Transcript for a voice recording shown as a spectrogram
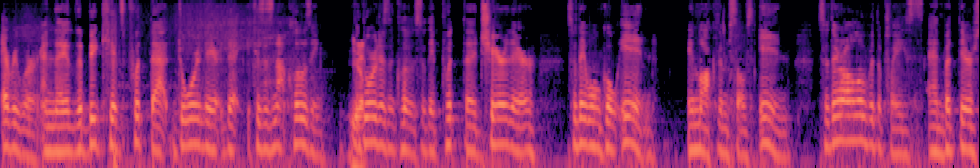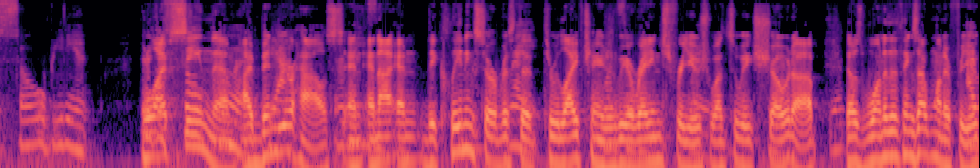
everywhere. And they, the big kids put that door there that, because it's not closing. Yep. The door doesn't close, so they put the chair there so they won't go in and lock themselves in. So they're all over the place, and but they're so obedient. They're well, I've just so seen them. good. I've been Yeah. to your house, They're and, and I and the cleaning service Right. that through Life Changes Once we arranged for you Right. once a week showed up. Yep. That was one of the things I wanted for you. 'cause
